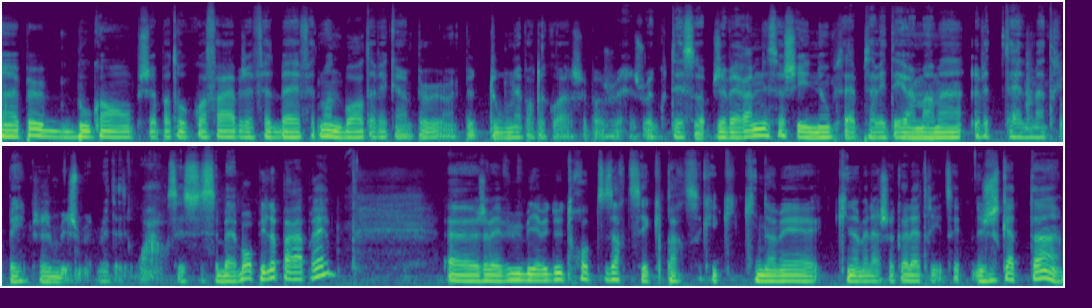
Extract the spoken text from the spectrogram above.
un peu bougon, puis je savais pas trop quoi faire, puis j'ai fait, ben, faites-moi une boîte avec un peu, un peu de tout, n'importe quoi, je sais pas, je vais, je vais goûter ça. Puis j'avais ramené ça chez nous, puis ça, avait été un moment, j'avais tellement trippé, je, je, m'étais dit, waouh, c'est, c'est bien bon. Puis là, par après, euh, j'avais vu, il y avait deux, trois petits articles qui, qui, qui, nommaient, qui la chocolaterie, tu sais. Jusqu'à temps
